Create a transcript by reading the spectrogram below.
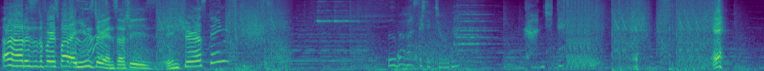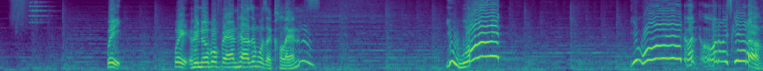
Oh, this is the first part I used her in, so she's interesting? 奪わせてちょうだい感じて Eh? Wait. Wait, her Noble Phantasm was a cleanse? You what? You what? What, what am I scared of?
